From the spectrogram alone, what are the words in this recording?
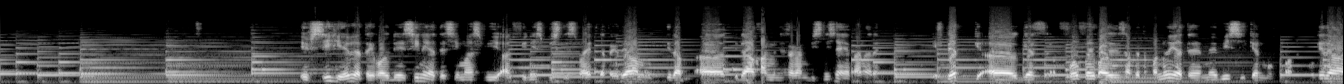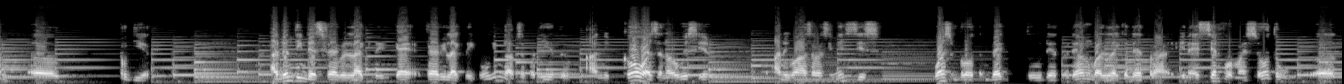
if she here katanya kalau di sini katanya she must be unfinished business right katanya dia tidak uh, tidak akan menyelesaikan bisnisnya ya kan katanya if that uh, gets fulfilled kalau dia sampai terpenuhi katanya maybe she can move on. Mungkin dia akan uh, pergi katanya I don't think that's very likely kayak very likely. Mungkin nggak seperti itu. Aniko wasn't always here. Aniko nggak salah sini. Sis was brought back to that dia kembali lagi ke that in exchange for my soul untuk uh,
